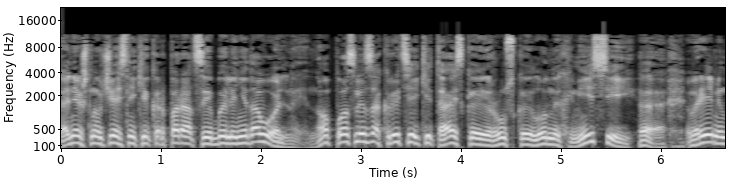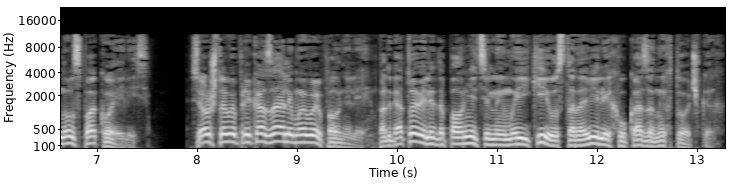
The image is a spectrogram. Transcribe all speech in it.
Конечно, участники корпорации были недовольны, но после закрытия китайской и русской лунных миссий ха, временно успокоились. Все, что вы приказали, мы выполнили. Подготовили дополнительные маяки и установили их в указанных точках.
